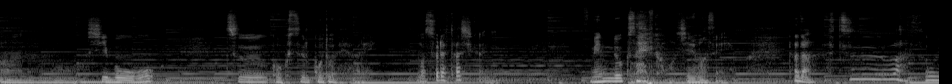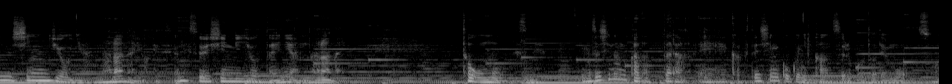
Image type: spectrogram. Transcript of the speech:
あの死亡を通告することであれ、まあ、それは確かに面倒くさいかもしれませんよ。ただ普通はそういう心情にはならないわけですよね。そういう心理状態にはならない。と思うんですね。私なんかだったら、えー、確定申告に関することでもその、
